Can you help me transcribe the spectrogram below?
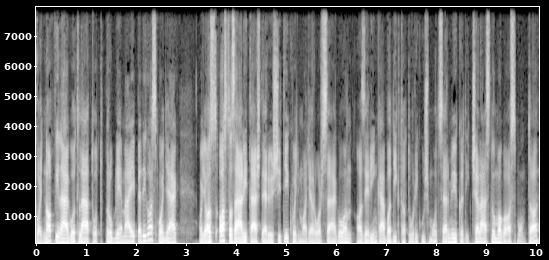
vagy napvilágot látott problémái pedig azt mondják, hogy az, azt az állítást erősítik, hogy Magyarországon azért inkább a diktatórikus módszer működik. Cselászló maga azt mondta,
